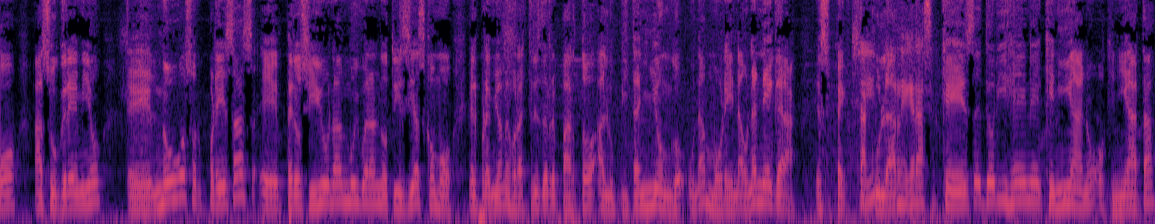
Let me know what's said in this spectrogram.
a su gremio. Eh, no hubo sorpresas, eh, pero sí unas muy buenas noticias como el premio a mejor actriz de reparto a Lupita Ñongo, una morena, una negra espectacular, Sí, que es de origen eh, keniano o keniata,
